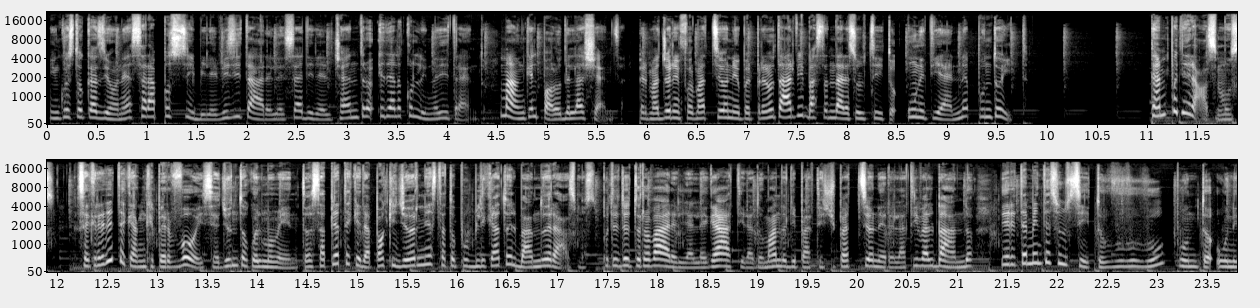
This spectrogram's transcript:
In questa occasione sarà possibile visitare le sedi del centro e della collina di Trento, ma anche il polo della scienza. Per maggiori informazioni o per prenotarvi basta andare sul sito unitn.it. Tempo di Erasmus. Se credete che anche per voi sia giunto quel momento, sappiate che da pochi giorni è stato pubblicato il bando Erasmus. Potete trovare gli allegati e la domanda di partecipazione relativa al bando direttamente sul sito www.unitn.it.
